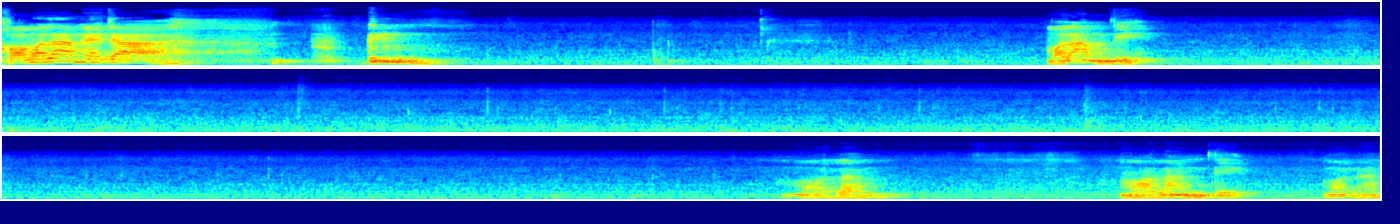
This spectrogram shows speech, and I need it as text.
ขอมาล่ามแน่จ้า หมอลำหมอลำติหมอลำ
